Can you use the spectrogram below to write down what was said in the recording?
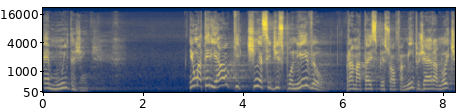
é muita gente. E o material que tinha-se disponível para matar esse pessoal faminto, já era noite,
